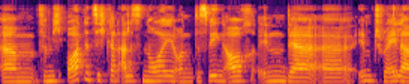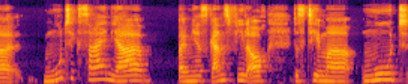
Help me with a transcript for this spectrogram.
ähm, für mich ordnet sich gerade alles neu und deswegen auch in der äh, im Trailer mutig sein, ja. Bei mir ist ganz viel auch das Thema Mut,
